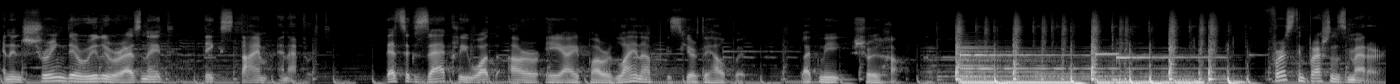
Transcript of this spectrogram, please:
and ensuring they really resonate takes time and effort. That's exactly what our AI-powered lineup is here to help with. Let me show you how. First impressions matter.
